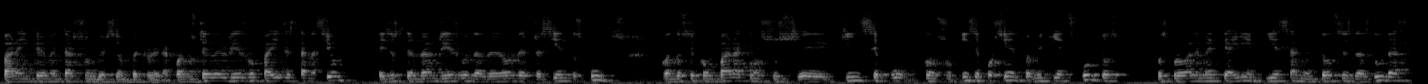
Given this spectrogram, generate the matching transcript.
para incrementar su inversión petrolera. Cuando usted ve el riesgo país de esta nación, ellos tendrán riesgos de alrededor de 300 puntos. Cuando se compara con sus 15 eh, con su 15%, 1500 puntos, pues probablemente ahí empiezan entonces las dudas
